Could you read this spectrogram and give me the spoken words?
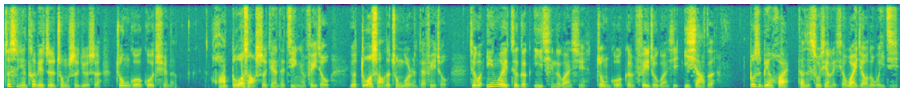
这事情特别值得重视，就是中国过去呢，花多少时间在经营非洲，有多少的中国人在非洲，结果因为这个疫情的关系，中国跟非洲关系一下子不是变坏，但是出现了一些外交的危机。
